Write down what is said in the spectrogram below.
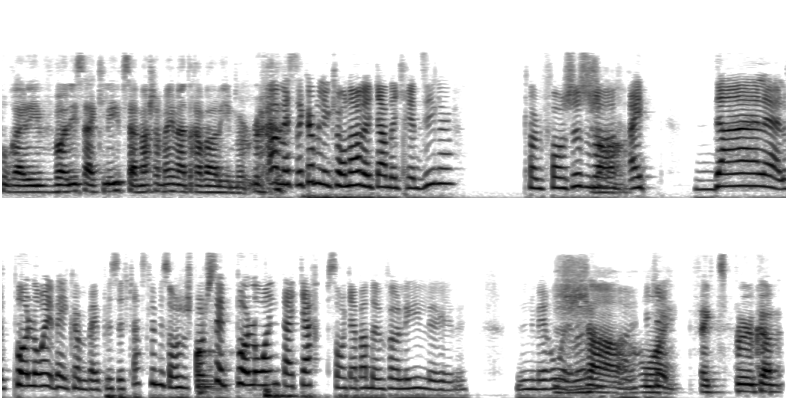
pour aller voler sa clé, puis ça marche même à travers les murs. Ah, mais c'est comme les cloneurs de cartes de crédit, là. Comme ils font juste, genre, Genre. être dans la, pas loin, ben, comme, ben, plus efficace, là, mais ils sont- ils font juste être pas loin de ta carte, pis sont capables de voler le, le numéro. Genre, Ouais. Fait que tu peux, comme,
